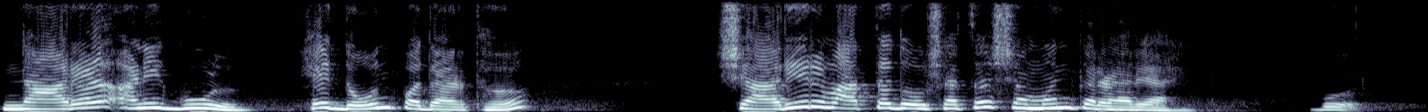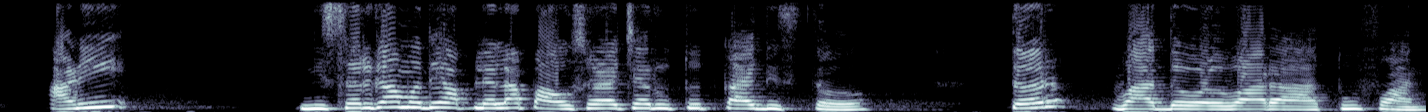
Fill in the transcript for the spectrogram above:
नारळ आणि गूळ हे दोन पदार्थ शारीर वातदोषाचं शमन करणारे आहेत. बर. आणि निसर्गामध्ये आपल्याला पावसाळ्याच्या ऋतूत काय दिसतं? तर वादळ वारा तुफान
